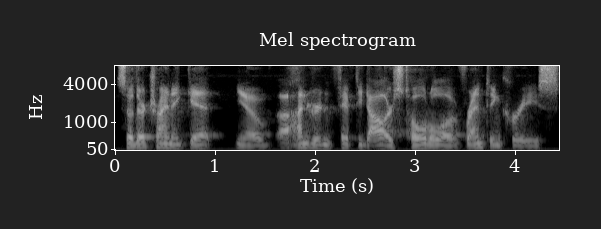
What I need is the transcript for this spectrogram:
So they're trying to get you know $150 total of rent increase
